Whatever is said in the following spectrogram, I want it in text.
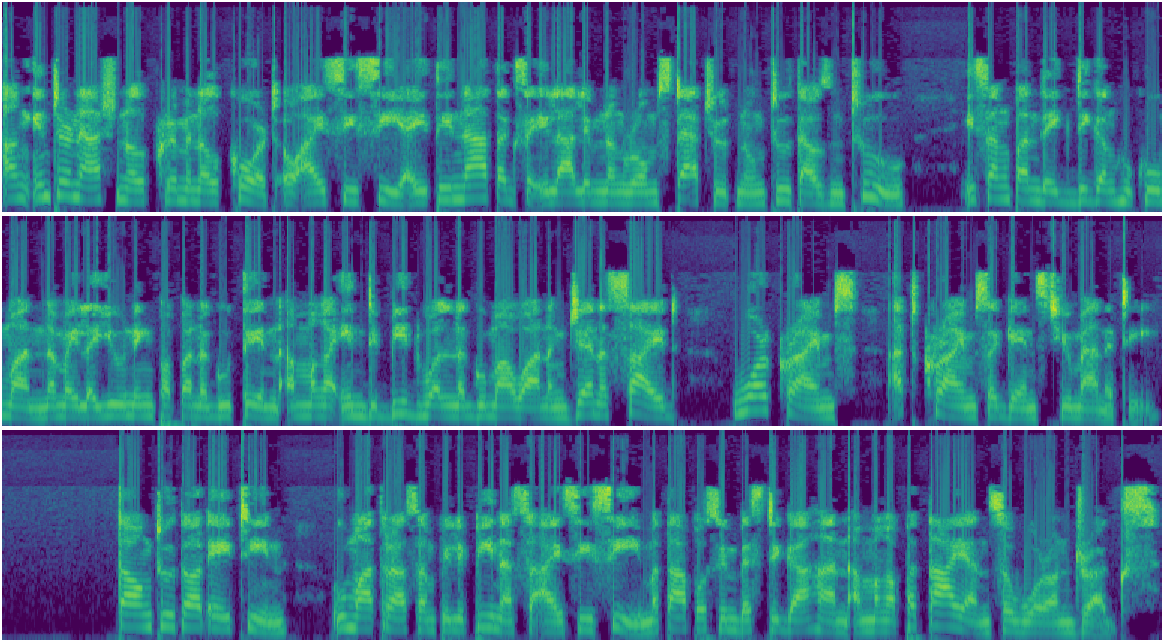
Ang International Criminal Court o ICC ay tinatag sa ilalim ng Rome Statute noong 2002, isang pandaigdigang hukuman na may layuning papanagutin ang mga individual na gumawa ng genocide, war crimes, at crimes against humanity. Taong 2018, umatras ang Pilipinas sa ICC matapos imbestigahan ang mga patayan sa war on drugs.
